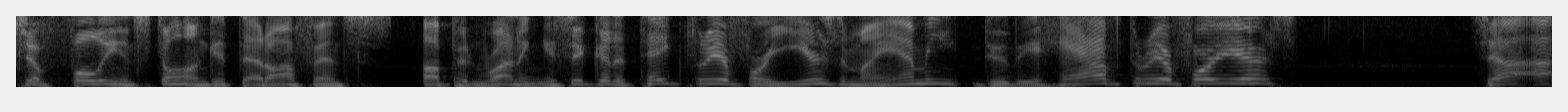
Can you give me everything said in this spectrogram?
to fully install and get that offense up and running. Is it going to take three or four years in Miami? Do they have three or four years? See, I,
